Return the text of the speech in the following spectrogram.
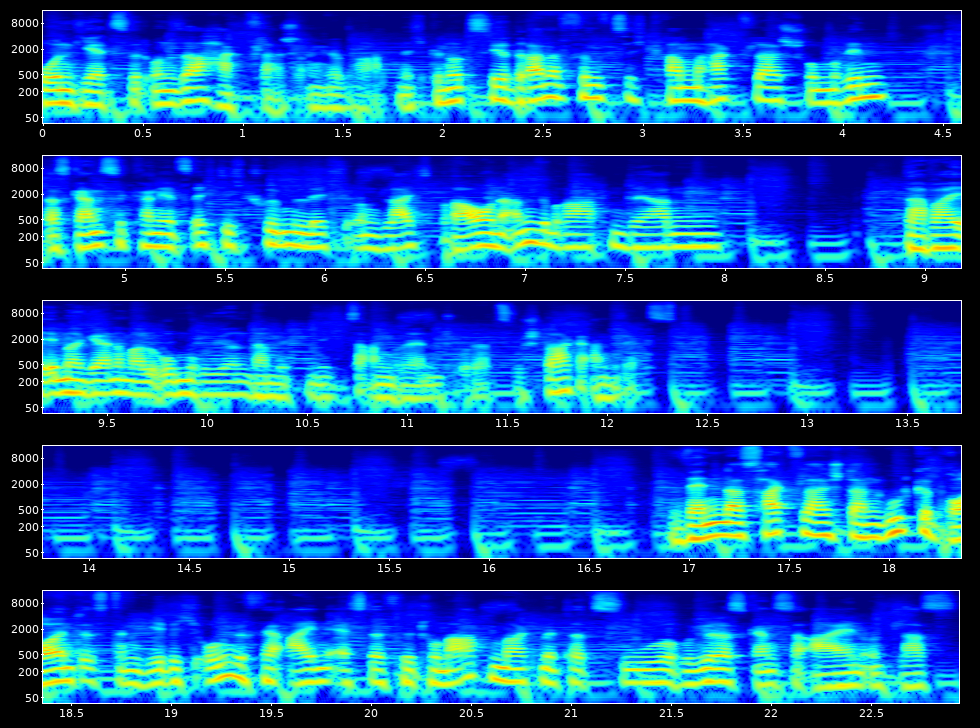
und jetzt wird unser Hackfleisch angebraten. Ich benutze hier 350 Gramm Hackfleisch vom Rind. Das Ganze kann jetzt richtig krümelig und leicht braun angebraten werden. Dabei immer gerne mal umrühren, damit nichts anbrennt oder zu stark ansetzt. Wenn das Hackfleisch dann gut gebräunt ist, dann gebe ich ungefähr einen Esslöffel Tomatenmark mit dazu, rühre das Ganze ein und lasse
